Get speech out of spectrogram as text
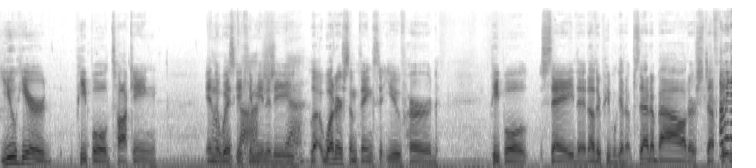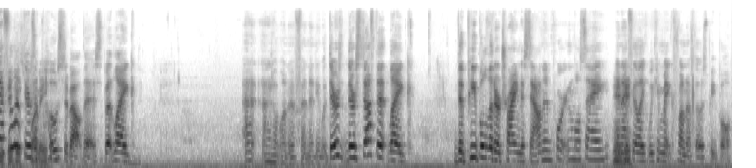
you hear people talking in Oh the whiskey gosh, community. yeah. What are some things that you've heard people say that other people get upset about, or stuff that I mean, you I feel think like is there's funny? a post about this, but like, I, I don't want to offend anyone. There's there's stuff that like the people that are trying to sound important will say, and I Mhm. feel like we can make fun of those people,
